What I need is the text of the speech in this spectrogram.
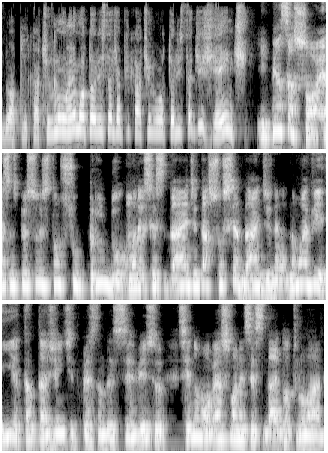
do aplicativo. Não é motorista de aplicativo, é motorista de gente. E pensa só, essas pessoas estão suprindo uma necessidade da sociedade, né? Não haveria tanta gente prestando esse serviço se não houvesse uma necessidade do outro lado.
